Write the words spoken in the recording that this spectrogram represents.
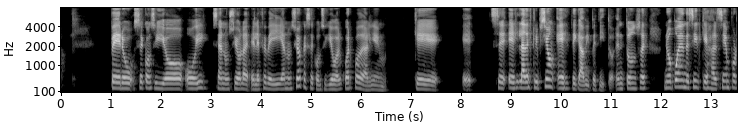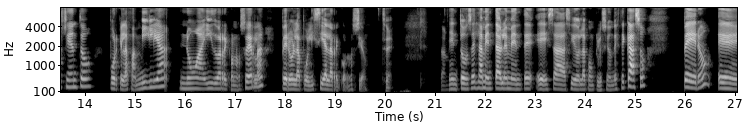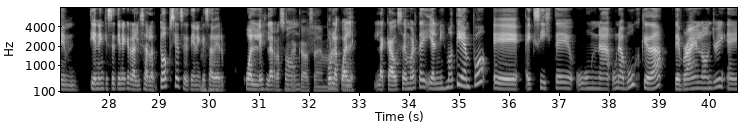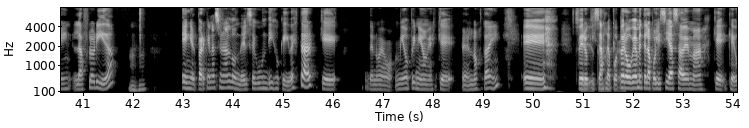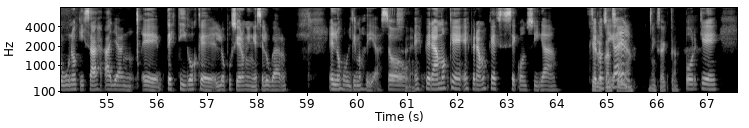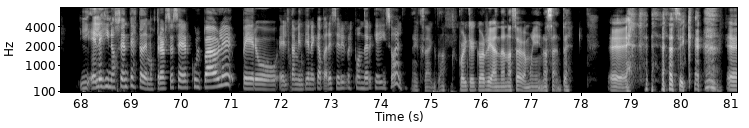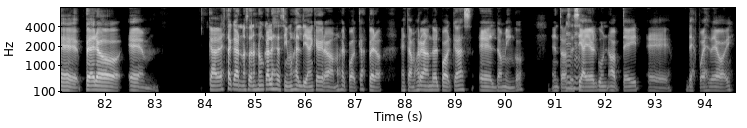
pero se consiguió, hoy se anunció, el FBI anunció que se consiguió el cuerpo de alguien que eh, se, es, la descripción es de Gaby Petito. Entonces, no pueden decir que es al 100% porque la familia no ha ido a reconocerla, pero la policía la reconoció. Sí. Entonces, lamentablemente, esa ha sido la conclusión de este caso, pero em, tienen que, se tiene que realizar la autopsia, se tiene que saber cuál es la razón por la cual la causa de muerte y al mismo tiempo eh, existe una, una búsqueda de Brian Laundry en la Florida, en el Parque Nacional donde él según dijo que iba a estar, que de nuevo, mi opinión es que él no está ahí. Eh, pero quizás la pero obviamente la policía sabe más que, que uno quizás hayan eh, testigos que lo pusieron en ese lugar en los últimos días so, esperamos que esperamos que se consiga que se lo consiga él. exacto porque él es inocente hasta demostrarse ser culpable, pero él también tiene que aparecer y responder qué hizo él. Exacto, porque corriendo no se ve muy inocente. Eh, así que, eh, pero eh, cabe destacar, nosotros nunca les decimos el día en que grabamos el podcast, pero estamos grabando el podcast el domingo. Entonces, si hay algún update eh, después de hoy,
